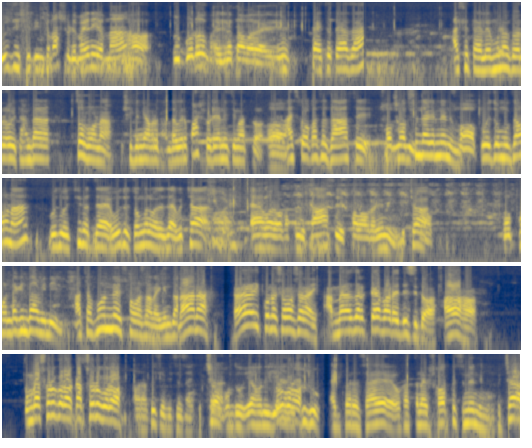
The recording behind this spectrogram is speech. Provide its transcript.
ওই যে সেদিনকে পাঁচশো টাকা পাইনি আপনার? হ্যাঁ। ওই বড় ভাইরা তো আবার তাই তো দেখা যা আচ্ছা তাহলে মনে কর ওই ধান্দা চলবো না। সেদিন আমরা ধান্দা করে পাঁচশো টাকা নিচ্ছি মাত্র। হ্যাঁ। আজকে ওর কাছে যা আছে সব সব চিন্তা করে নিয়ে নিবো। ওই জমুক যাব না ওই যে ওই চিপাত যায় ওই যে জঙ্গল মাঝে যায় বুঝছা? এবার ওর কাছে যা আছে সব আমরা নিয়ে নিবো বুঝছা? ও ফোনটা কিন্তু আমি নিন আচ্ছা ফোন নেই সমস্যা নাই কিন্তু না না। এই কোনো সমস্যা নাই। আমি ম্যানেজার ট্যাব পাঠাই দিছি তো। হ্যাঁ হ্যাঁ তোমরা শুরু করো কাজ শুরু করো। আমরা পিছিয়ে পিছিয়ে যাই বুঝছা? বন্ধু এখনই শুরু একবারে যায় ওর কাছে না সব কিছু নিয়ে নিবো বুঝছা?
